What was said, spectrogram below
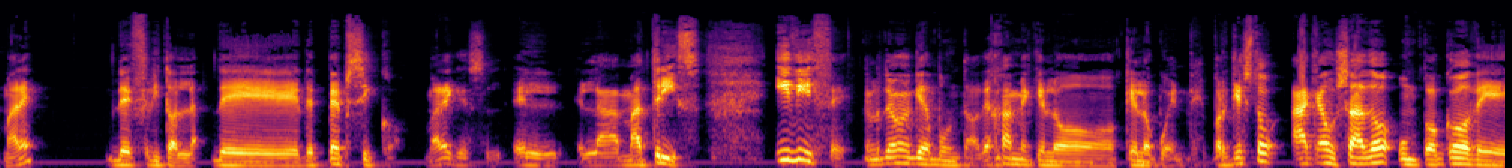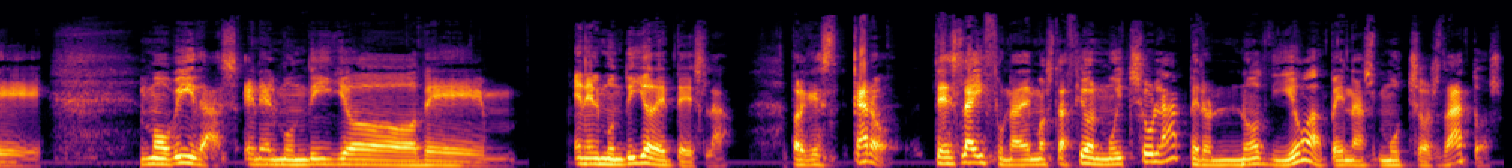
¿vale? De de, de PepsiCo, ¿vale? Que es el- la matriz. Y dice, que lo tengo aquí apuntado, déjame que lo, que lo cuente, porque esto ha causado un poco de movidas en el mundillo de, en el mundillo de Tesla. Porque, es- claro, Tesla hizo una demostración muy chula, pero no dio apenas muchos datos.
